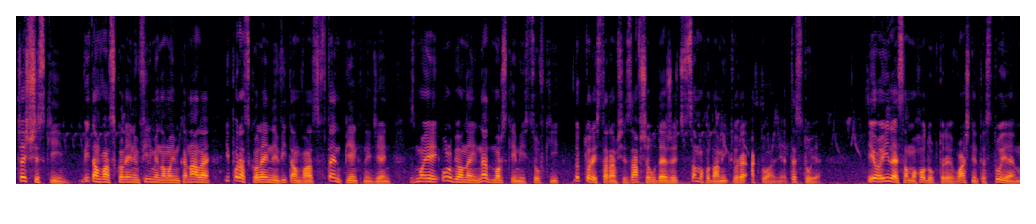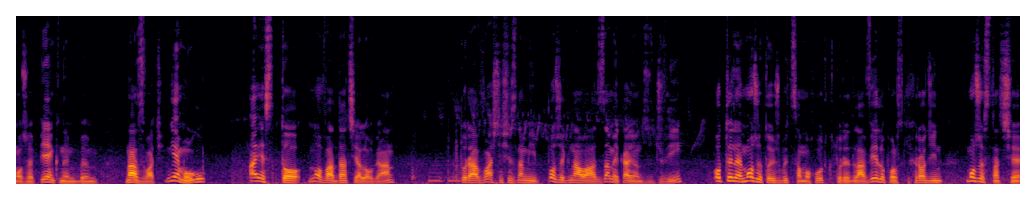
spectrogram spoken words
Cześć wszystkim! Witam Was w kolejnym filmie na moim kanale i po raz kolejny witam Was w ten piękny dzień z mojej ulubionej nadmorskiej miejscówki, do której staram się zawsze uderzyć z samochodami, które aktualnie testuję. I o ile samochodu, który właśnie testuję, może pięknym bym nazwać nie mógł, a jest to nowa Dacia Logan, która właśnie się z nami pożegnała zamykając drzwi, o tyle może to już być samochód, który dla wielu polskich rodzin może stać się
